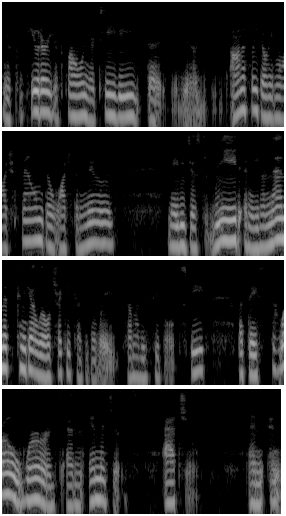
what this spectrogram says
your computer, your phone, your TV, the you know, honestly, don't even watch film, don't watch the news. Maybe just read, and even then, it can get a little tricky because of the way some of these people speak. But they throw words and images at you, and and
